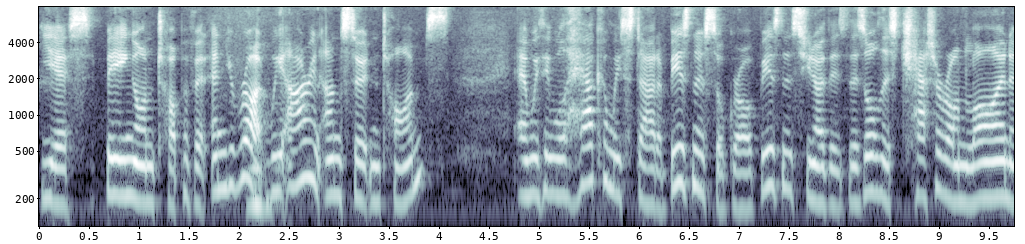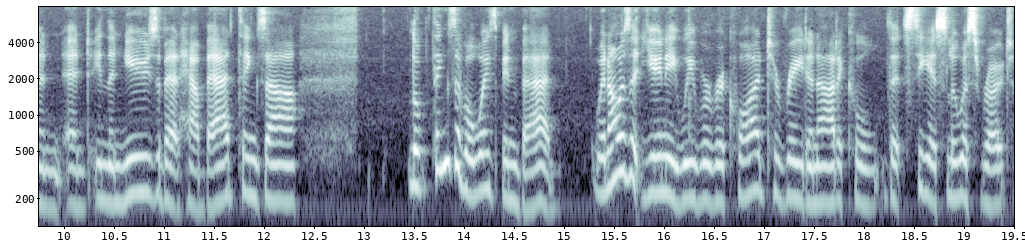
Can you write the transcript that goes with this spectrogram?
Yes, being on top of it. And you're right, mm. we are in uncertain times. And we think, well, how can we start a business or grow a business? You know, there's there's all this chatter online and, and in the news about how bad things are. Look, things have always been bad. When I was at uni, we were required to read an article that C.S. Lewis wrote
